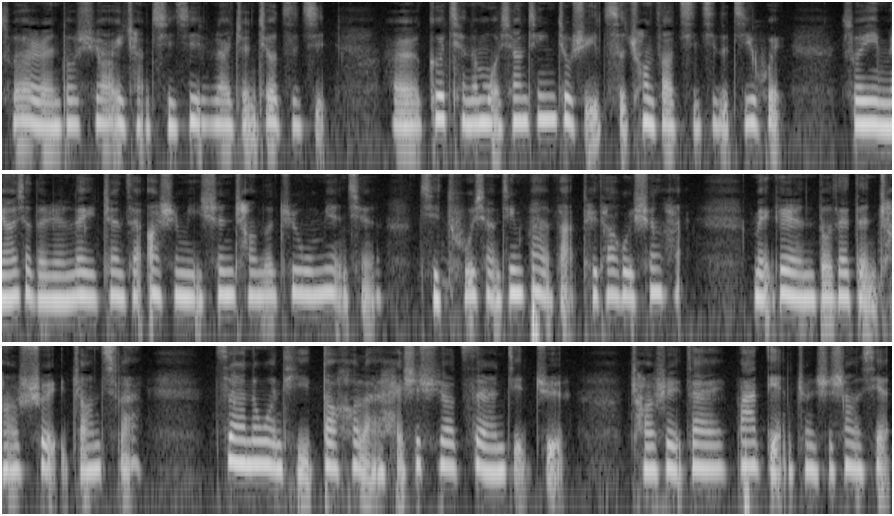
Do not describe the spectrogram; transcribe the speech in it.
所有人都需要一场奇迹来拯救自己，而搁浅的抹香鲸就是一次创造奇迹的机会。所以，渺小的人类站在二十米深长的巨物面前，企图想尽办法推它回深海。每个人都在等潮水涨起来。自然的问题到后来还是需要自然解决。潮水在八点准时上线，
